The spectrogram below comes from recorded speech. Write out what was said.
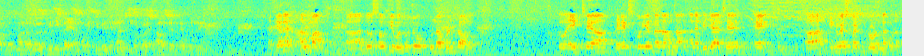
બાબતમાં અલગ અલગ બીજી એમ હોય છે અત્યારે હાલમાં જો સૌથી વધુ જો ગુના બનતા હોય, તો એક છે આ ફેડેક્સ કુરિયરના નામના અને બીજા છે એ ઇન્વેસ્ટમેન્ટ ફ્રોડના ગુના.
